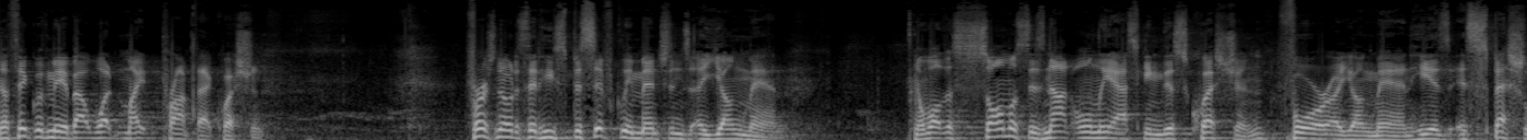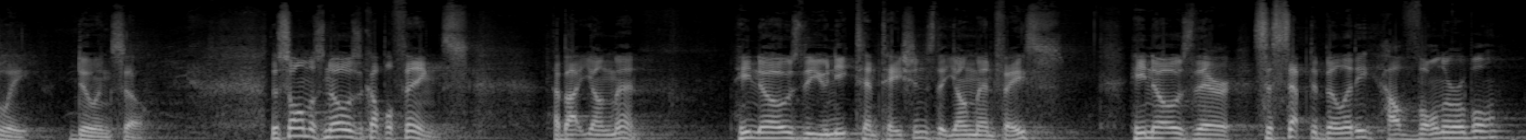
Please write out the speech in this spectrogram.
Now think with me about what might prompt that question. First, notice that he specifically mentions a young man. And while the psalmist is not only asking this question for a young man, he is especially doing so. The psalmist knows a couple things about young men. He knows the unique temptations that young men face, he knows their susceptibility, how vulnerable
